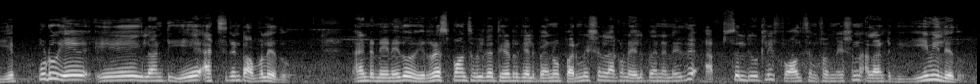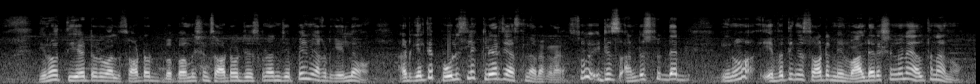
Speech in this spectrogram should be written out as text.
ఎప్పుడు ఏ ఏ ఇలాంటి ఏ యాక్సిడెంట్ అవ్వలేదు. అండ్ నేనేదో ఇర్రెస్పాన్సిబుల్గా థియేటర్కి వెళ్ళిపోయాను పర్మిషన్ లేకుండా వెళ్ళిపోయాను అనేది అబ్సల్యూట్లీ ఫాల్స్ ఇన్ఫర్మేషన్ అలాంటిది ఏమీ లేదు. యూనో థియేటర్ వాళ్ళు sort out permission sort out చేసుకున్నారని చెప్పి మేము అక్కడికి వెళ్ళాం. అక్కడికి వెళ్తే పోలీసులే క్లియర్ చేస్తున్నారు అక్కడ. So it is understood that you know everything is sorted నేను వాళ్ళ డైరెక్షన్లోనే వెళ్తున్నాను.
